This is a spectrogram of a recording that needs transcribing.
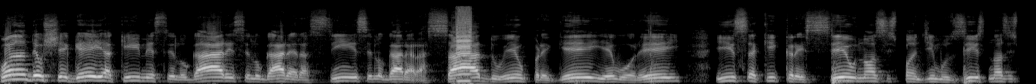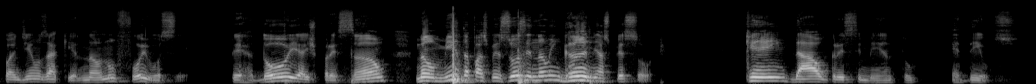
quando eu cheguei aqui nesse lugar, esse lugar era assim, esse lugar era assado, eu preguei, eu orei, isso aqui cresceu, nós expandimos isso, nós expandimos aquilo. Não, não foi você. Perdoe a expressão, não minta para as pessoas e não engane as pessoas. Quem dá o crescimento é Deus.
